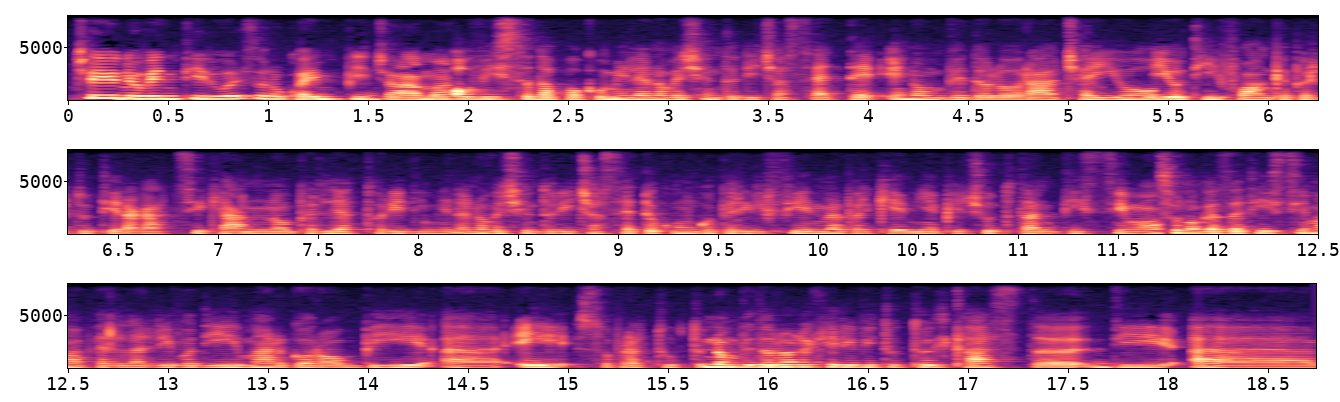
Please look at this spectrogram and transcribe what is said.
Cioè io ne ho 22 sono qua in pigiama. Ho visto da poco 1917 e non vedo l'ora. Cioè io, io tifo anche per tutti i ragazzi che hanno per gli attori di 1917 o comunque per il film perché mi è piaciuto tantissimo. Sono gasatissima per l'arrivo di Margot Robbie eh, e soprattutto non vedo l'ora che arrivi tutto il cast di eh,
